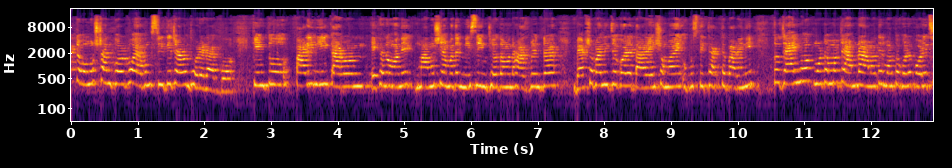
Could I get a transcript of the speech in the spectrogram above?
একটা অনুষ্ঠান করব এবং ধরে রাখব। কিন্তু পারিনি কারণ এখানে অনেক মানুষই আমাদের মিসিং যেহেতু আমাদের হাজবেন্ডরা ব্যবসা বাণিজ্য করে, তার এই সময় উপস্থিত থাকতে পারেনি। তো যাই হোক, মোটামুটি আমরা আমাদের মতো করে করেছি,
